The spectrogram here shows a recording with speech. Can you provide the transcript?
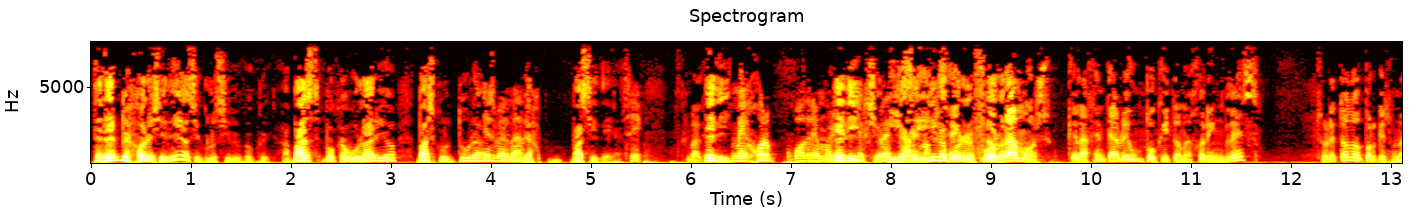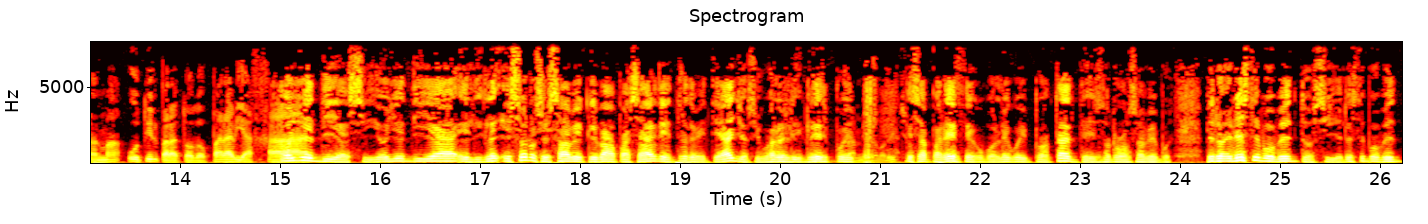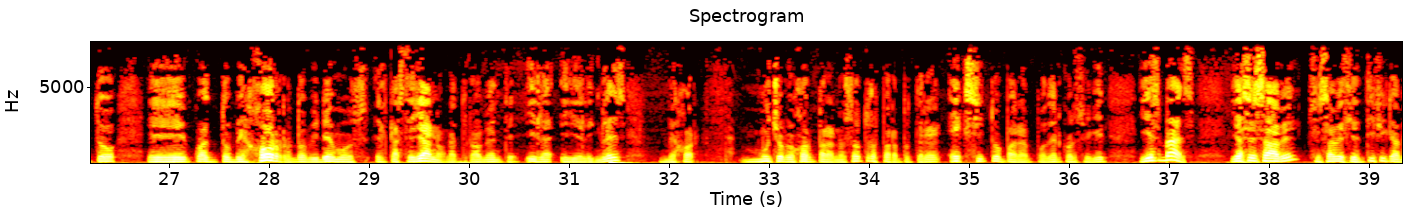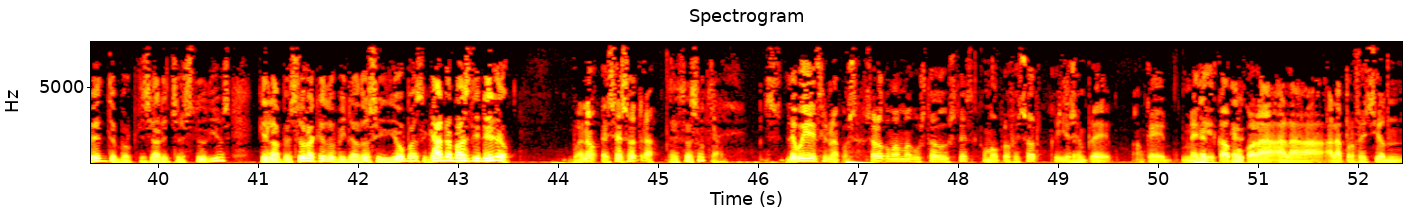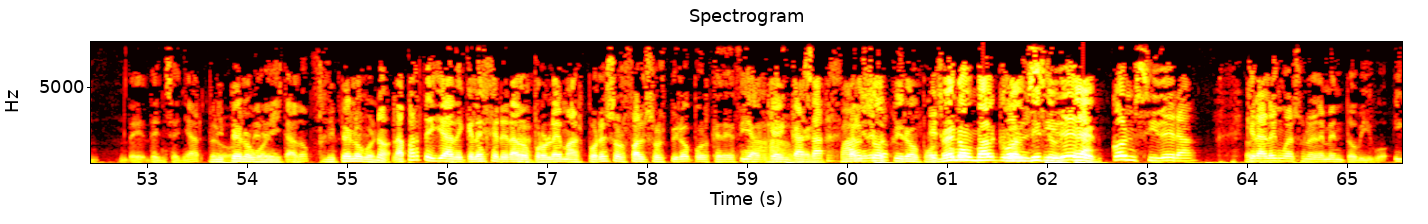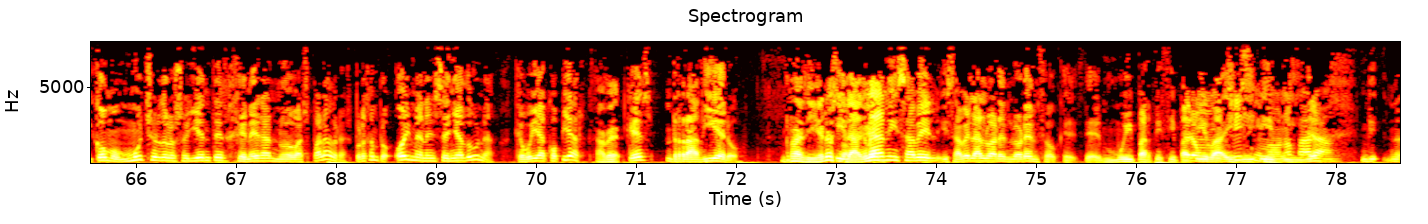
tener mejores ideas inclusive, porque a más vocabulario, más cultura, más ideas. Mejor podremos He dicho, y si por el logramos que la gente hable un poquito mejor inglés, sobre todo porque es un arma útil para todo, para viajar. Hoy en día sí, hoy en día el inglés, eso no se sabe qué va a pasar dentro de 20 años, igual el inglés pues desaparece como lengua importante, eso no lo sabemos. Pero en este momento sí, en este momento eh, cuanto mejor dominemos el castellano, naturalmente, y, y el inglés, mejor mucho mejor para nosotros para tener éxito, para poder conseguir. Y es más, ya se sabe, se sabe científicamente porque se han hecho estudios, que la persona que domina dos idiomas gana más dinero. Bueno, esa es otra. Esa es otra. Le voy a decir una cosa. Solo como me ha gustado de usted como profesor, que yo siempre, aunque me he dedicado un poco a la, a, la, profesión de, enseñar, pero mi pelo me he dedicado. Mi pelo bonito. No, la parte ya de que le he generado ah. problemas por esos falsos piropos que decían que en ah, casa. falsos piropos. Menos mal que considera, lo Considera que la lengua es un elemento vivo y como muchos de los oyentes generan nuevas palabras. Por ejemplo, hoy me han enseñado una que voy a copiar, a ver. que es radiero y la gran Isabel, Isabel Álvarez Lorenzo, que es muy participativa y,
